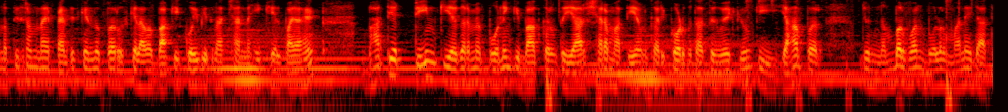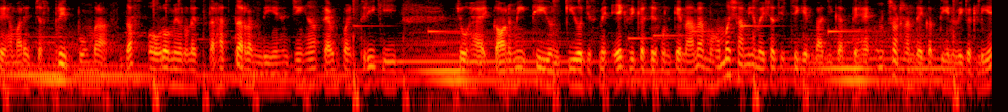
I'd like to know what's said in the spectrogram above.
उनतीस रन बनाए पैंतीस गेंदों पर उसके अलावा बाकी कोई भी इतना अच्छा नहीं खेल पाया है। भारतीय टीम की अगर मैं बॉलिंग की बात करूँ तो यार शर्म आती है उनका रिकॉर्ड बताते हुए, क्योंकि यहाँ पर जो नंबर वन बॉलर माने जाते हैं हमारे जसप्रीत बुमराह। दस ओवरों में उन्होंने तिहत्तर रन दिए हैं। जी हाँ सेवन पॉइंट थ्री की जो है इकॉनमी थी उनकी और जिसमें एक विकेट सिर्फ़ उनके नाम है। मोहम्मद शामी हमेशा से अच्छी गेंदबाजी करते हैं। उनसठ रन देकर तीन विकेट लिए।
